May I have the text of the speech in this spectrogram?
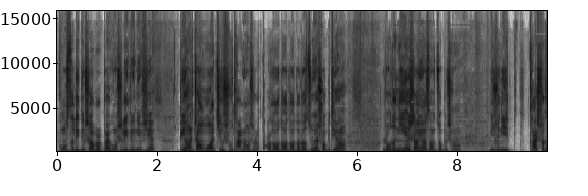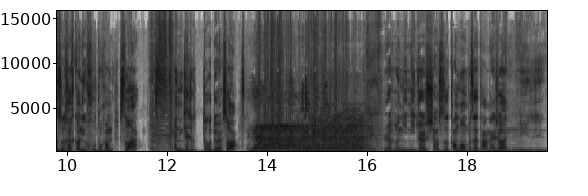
公司里头上班，办公室里头，你发现别人正忙，就属他能说了，叨叨叨叨叨叨，嘴也说不停，扰得你也上营生做不成。你说你他说的时候还跟你互动，还问你是吧？哎，你看这个对不对？是吧？然后你你这想是根本不在他那上，你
